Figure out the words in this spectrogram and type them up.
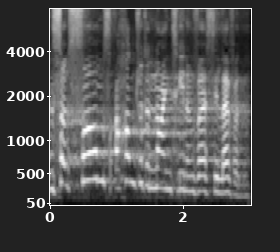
And so, Psalms 119 and verse 11,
